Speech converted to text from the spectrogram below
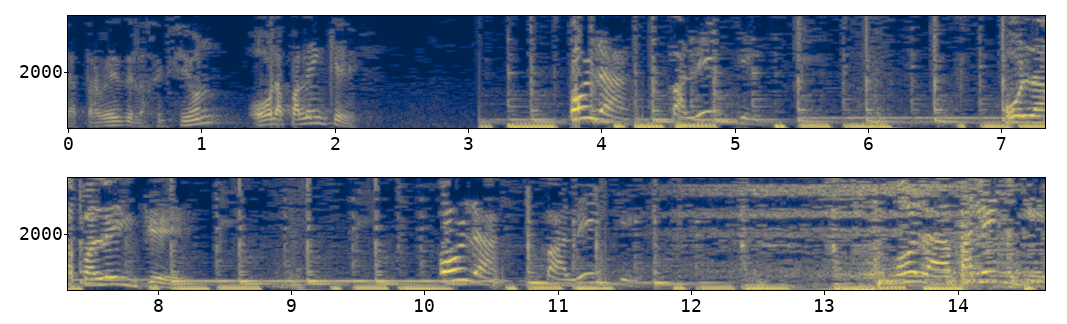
a través de la sección Hola Palenque. Hola Palenque. Hola Palenque. Hola Palenque. Hola Palenque.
